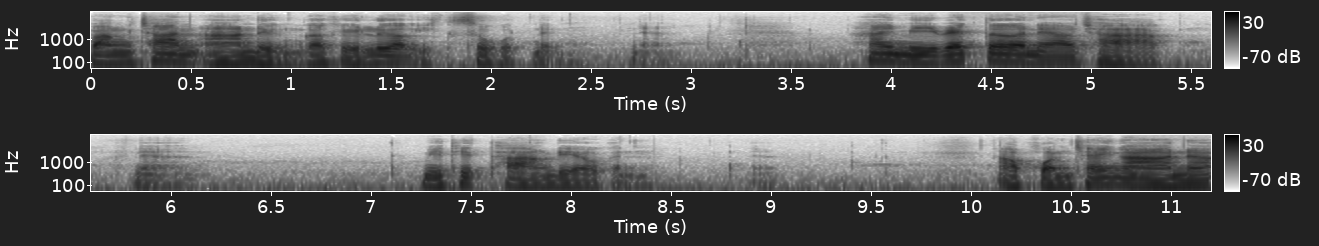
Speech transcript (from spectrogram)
ฟังก์ชัน R1 ก็คือเลือกอีกสูตรหนึ่งนะให้มีเวกเตอร์แนวฉากนะมีทิศทางเดียวกันนะเอาผลใช้งานนะ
